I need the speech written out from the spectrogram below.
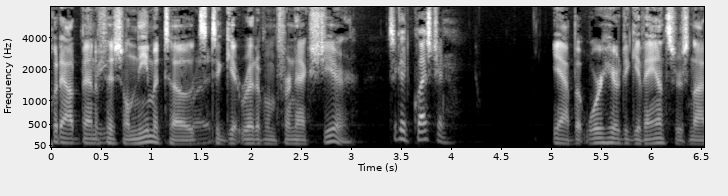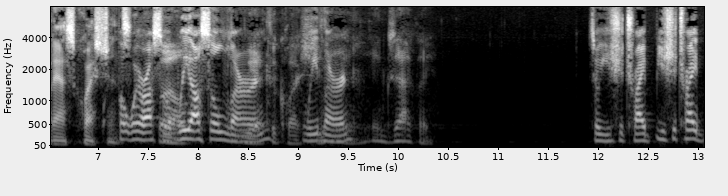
put out beneficial nematodes to get rid of them for next year? it's a good question. Yeah, but we're here to give answers, not ask questions. But we're also Well, we also learn. it's question. we learn. Exactly. So you should try you should try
